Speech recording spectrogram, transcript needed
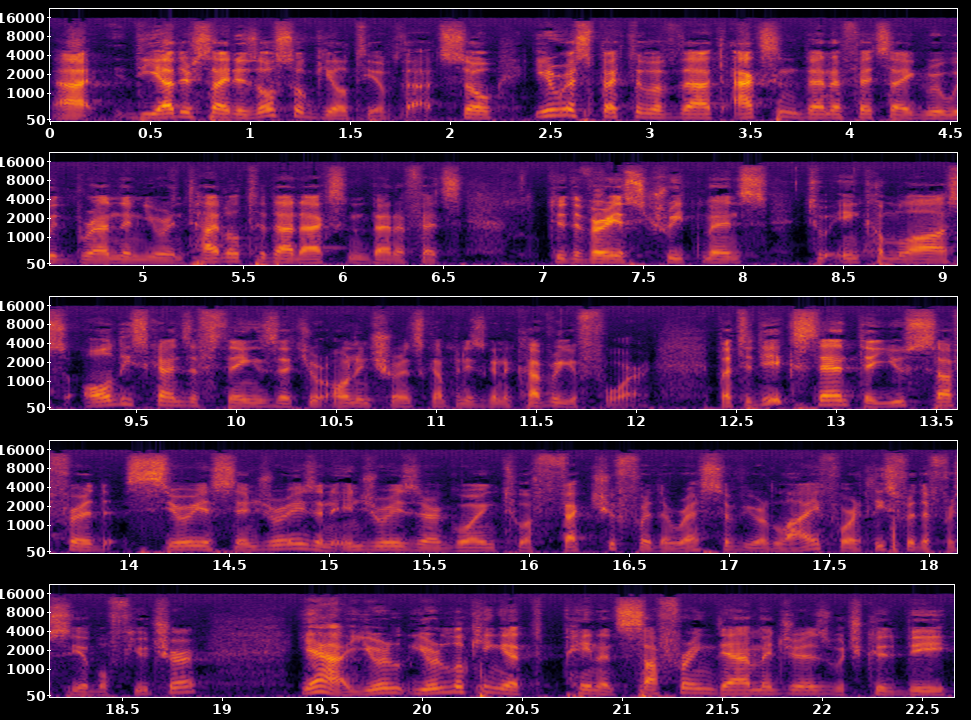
uh, the other side is also guilty of that. So, irrespective of that, accident benefits. I agree with Brandon. You're entitled to that accident benefits to the various treatments, to income loss, all these kinds of things that your own insurance company is going to cover you for. But to the extent that you suffered serious injuries and injuries that are going to affect you for the rest of your life, or at least for the foreseeable future, yeah, you're you're looking at pain and suffering damages, which could be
